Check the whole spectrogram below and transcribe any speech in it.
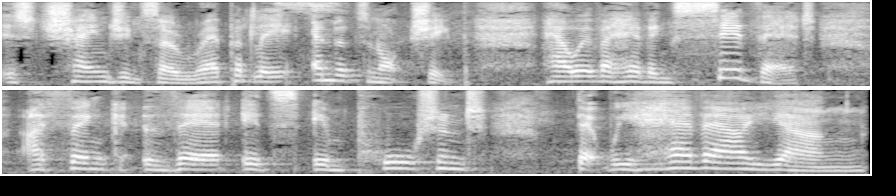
is changing so rapidly and it's not cheap. However, having said that, I think that it's important that we have our young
